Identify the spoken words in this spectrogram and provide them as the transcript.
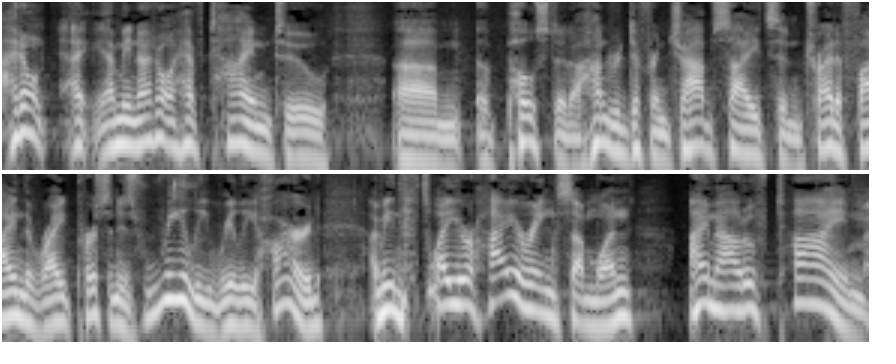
I don't. I, I mean, I don't have time to um, uh, post at a hundred different job sites and try to find the right person. Is really, really hard. I mean, that's why you're hiring someone. I'm out of time.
